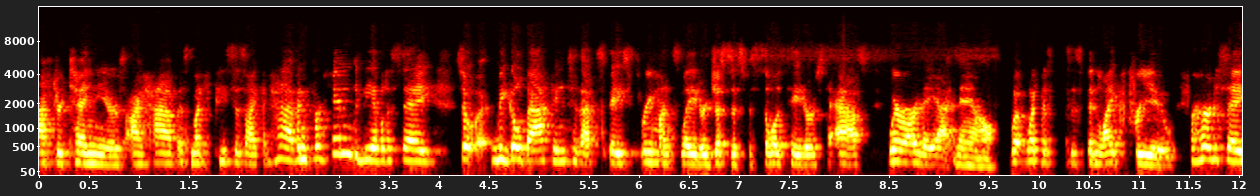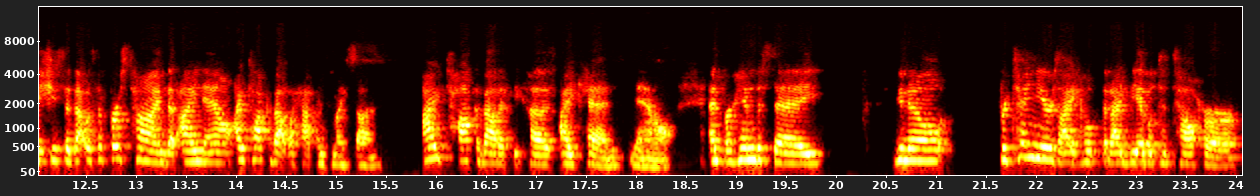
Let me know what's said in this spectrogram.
after 10 years. I have as much peace as I can have. And for him to be able to say, so uh, we go back into that space three months later, just as facilitators to ask, where are they at now? What, what has this been like for you? For her to say, she said, that was the first time that I now, I talk about what happened to my son. I talk about it because I can now. And for him to say, you know, for 10 years, I'd hoped that I'd be able to tell her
